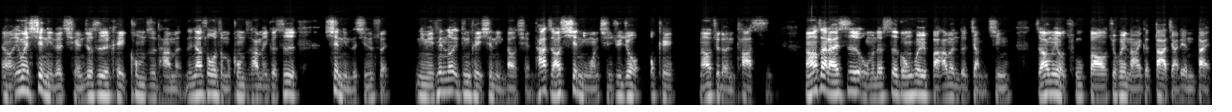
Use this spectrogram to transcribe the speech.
嗯，因为限你的钱就是可以控制他们。人家说我怎么控制他们？一个是限你的薪水，你每天都一定可以限领到钱。他只要限领完情绪就 OK，然后觉得很踏实。然后再来是我们的社工会把他们的奖金，只要没有出包，就会拿一个大夹链袋，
